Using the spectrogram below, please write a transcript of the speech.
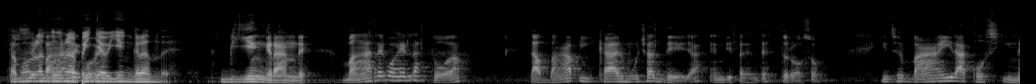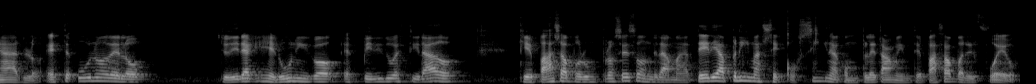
Estamos hablando de una piña bien grande. Bien grande. Van a recogerlas todas, las van a picar muchas de ellas en diferentes trozos. Y entonces van a ir a cocinarlo. Este es uno de los yo diría que es el único espíritu destilado que pasa por un proceso donde la materia prima se cocina completamente, pasa por el fuego.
